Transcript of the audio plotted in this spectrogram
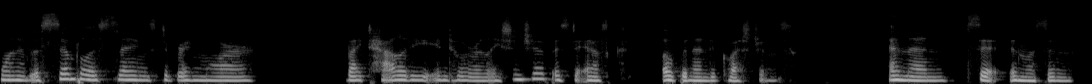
one of the simplest things to bring more vitality into a relationship is to ask open ended questions and then sit and listen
